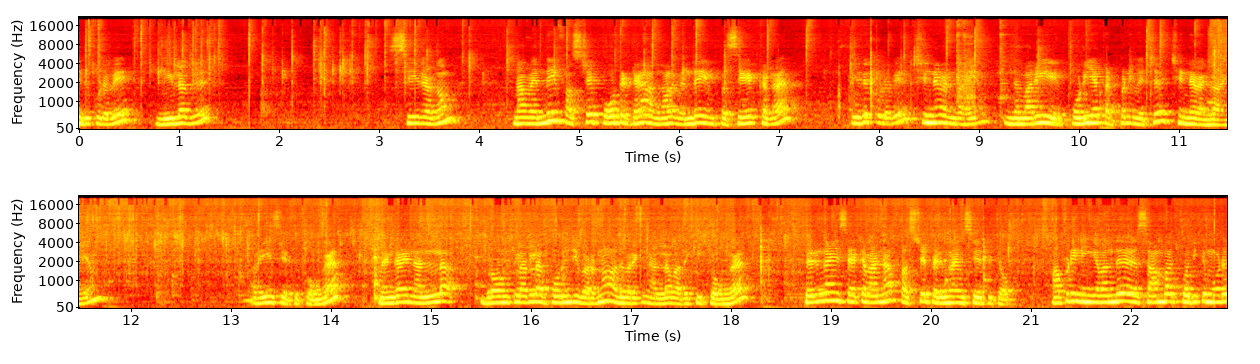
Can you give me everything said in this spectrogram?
இது கூடவே மிளகு சீரகம். நான் வெந்தயம் ஃபஸ்ட்டே போட்டுட்டேன். அதனால் வெந்தயம் இப்போ சேர்க்கலை. இது கூடவே சின்ன வெங்காயம். இந்த மாதிரி பொடியாக கட் பண்ணி வச்ச சின்ன வெங்காயம். அதையும் சேர்த்துக்கோங்க. வெங்காயம் நல்லா ப்ரௌன் கலரில் பொரிஞ்சு வரணும். அது வரைக்கும் நல்லா வதக்கிக்கோங்க. பெருங்காயம் சேர்க்க வேண்டாம். ஃபஸ்ட்டே பெருங்காயம் சேர்த்துட்டோம். அப்படி நீங்கள் வந்து சாம்பார் கொதிக்கும் போது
